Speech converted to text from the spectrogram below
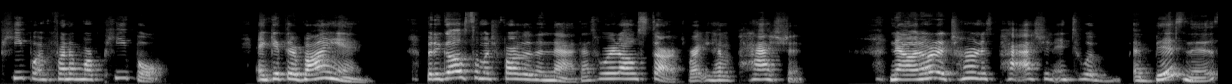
people in front of more people and get their buy-in. But it goes so much farther than that. That's where it all starts right? You have a passion. Now in order to turn this passion into a, a business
